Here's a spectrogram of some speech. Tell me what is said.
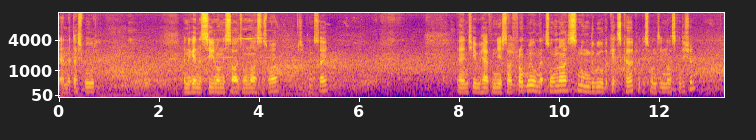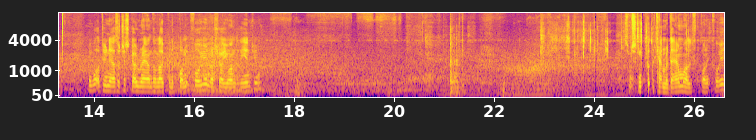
And the dashboard. And again the seal on this side is all nice as well, as you can see. And here we have the near side front wheel and that's all nice. Normally the wheel that gets curved but this one's in nice condition. And what I'll do now is I'll just go round and open the bonnet for you and I'll show you under the engine. So I'm just going to put the camera down while I lift the bonnet for you.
